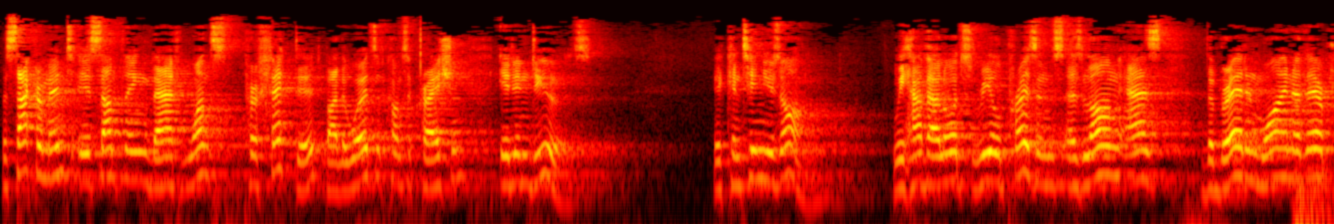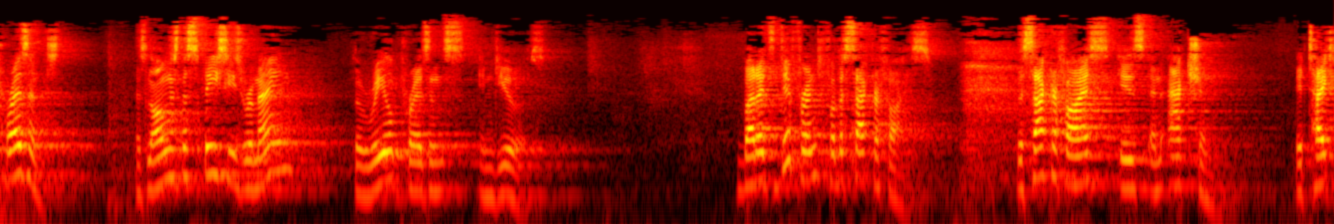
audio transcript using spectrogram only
The sacrament is something that, once perfected by the words of consecration, it endures. It continues on. We have our Lord's real presence as long as the bread and wine are there present. As long as the species remain, the real presence endures. But it's different for the sacrifice. The sacrifice is an action. It takes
